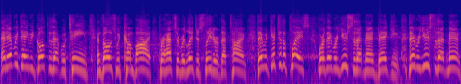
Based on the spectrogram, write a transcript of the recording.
and every day we'd go through that routine, and those who would come by, perhaps a religious leader of that time, they would get to the place where they were used to that man begging. They were used to that man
